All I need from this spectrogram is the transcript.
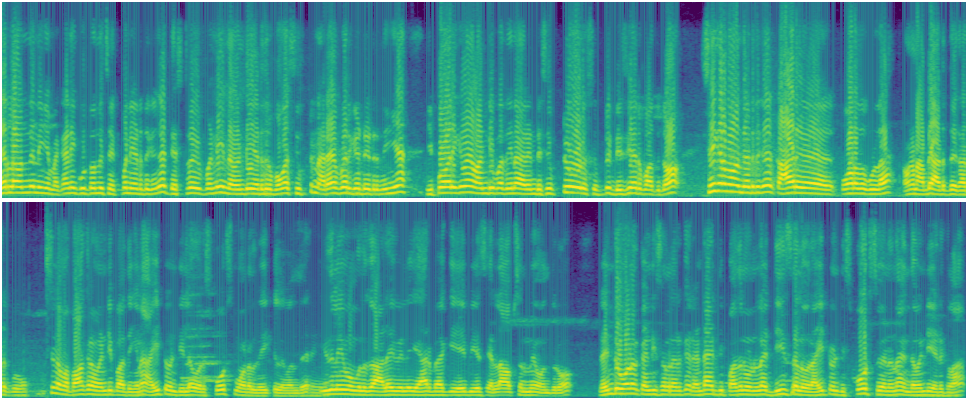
நேர்ல வந்து நீங்க மெக்கானிக் கூட்டு வந்து செக் பண்ணி எடுத்துக்கோங்க. டெஸ்ட் டிரைவ் பண்ணி இந்த வண்டி எடுத்துட்டு போங்க. ஷிஃப்ட் நிறைய பேர் கேட்டுட்டு இருந்தீங்க. இப்போ வரைக்குமே வண்டி பாத்தீங்கன்னா ரெண்டு ஷிஃப்ட் ஒரு ஷிஃப்ட் டிசைர் பார்த்துட்டோம். சீக்கிரமா வந்து எடுத்துக்க காரு போறதுக்குள்ள அவங்க நான் அப்படியே அடுத்த காருக்கு போவோம். நெக்ஸ்ட் நம்ம பாக்குற வண்டி பாத்தீங்கன்னா ஐ டுவெண்ட்டில ஒரு ஸ்போர்ட்ஸ் மாடல் வெஹிக்கிள் வந்து. இதுலயும் உங்களுக்கு அலைவில் ஏர் பேக் ஏபிஎஸ் எல்லா ஆப்ஷனுமே வந்துரும். ரெண்டு ஓனர் கண்டிஷன்ல இருக்கு. ரெண்டாயிரத்தி பதினொன்னுல டீசல் ஒரு ஐ டுவெண்ட்டி ஸ்போர்ட்ஸ் வேணும்னா இந்த வண்டி எடுக்கலாம்.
